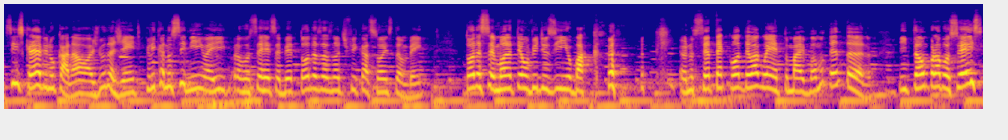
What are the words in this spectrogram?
se inscreve no canal, ajuda a gente, clica no sininho aí pra você receber todas as notificações também. Toda semana tem um videozinho bacana. Eu não sei até quando eu aguento, mas vamos tentando. Então, pra vocês,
